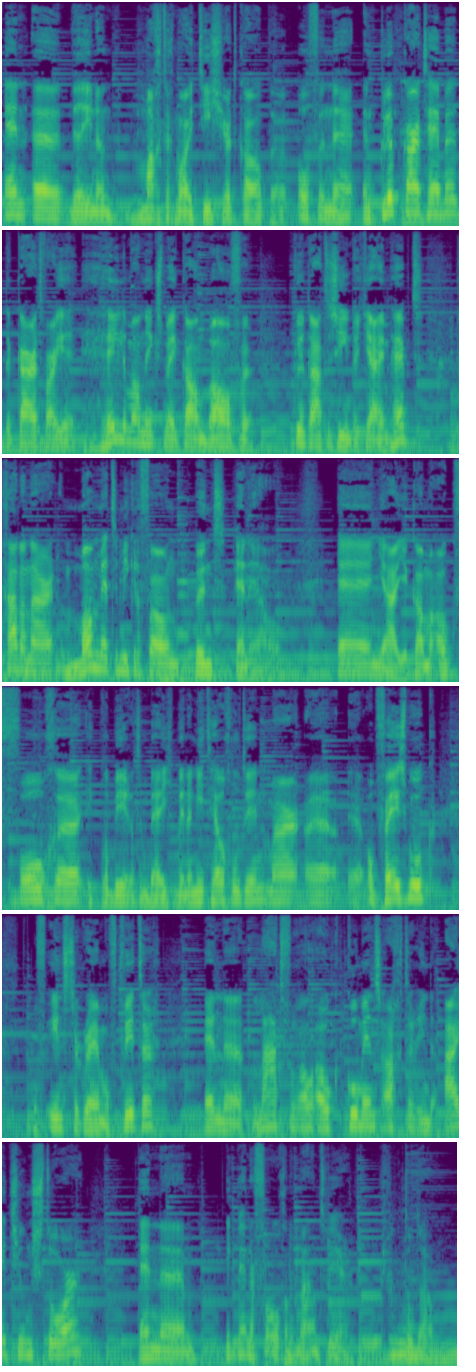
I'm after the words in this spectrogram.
En eh, wil je een machtig mooi t-shirt kopen of een, eh, een clubkaart hebben, de kaart waar je helemaal niks mee kan, behalve kunt laten zien dat jij hem hebt, ga dan naar manmetdemicrofoon.nl. En ja, je kan me ook volgen. Ik probeer het een beetje, ik ben er niet heel goed in, maar eh, op Facebook of Instagram of Twitter. En eh, laat vooral ook comments achter in de iTunes Store. En eh, ik ben er volgende maand weer. Tot dan.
